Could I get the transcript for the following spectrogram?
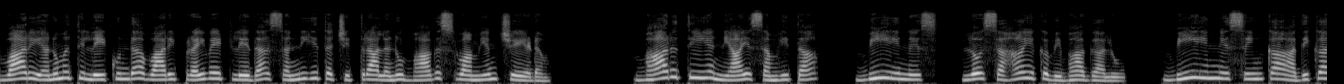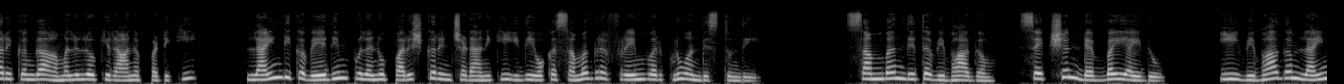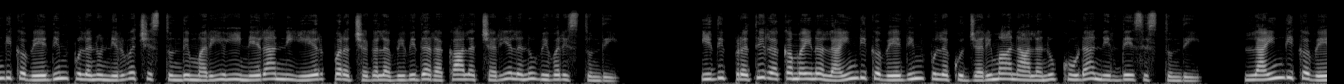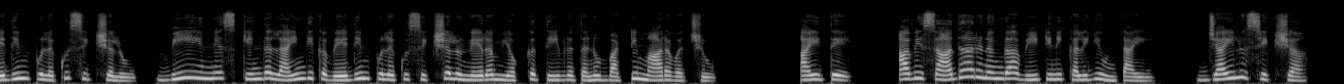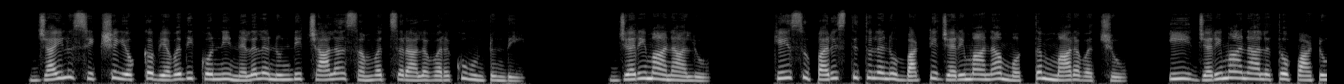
వారి అనుమతి లేకుండా వారి ప్రైవేట్ లేదా సన్నిహిత చిత్రాలను భాగస్వామ్యం చేయడం. భారతీయ న్యాయ సంహిత బీఎన్ఎస్లో సహాయక విభాగాలు బీఎన్ఎస్ ఇంకా అధికారికంగా అమలులోకి రానప్పటికీ లైంగిక వేధింపులను పరిష్కరించడానికి ఇది ఒక సమగ్ర ఫ్రేమ్వర్క్ను అందిస్తుంది. సంబంధిత విభాగం సెక్షన్ డెబ్బై ఐదు. ఈ విభాగం లైంగిక వేధింపులను నిర్వచిస్తుంది మరియు ఈ నేరాన్ని ఏర్పరచగల వివిధ రకాల చర్యలను వివరిస్తుంది. ఇది ప్రతి రకమైన లైంగిక వేధింపులకు జరిమానాలను కూడా నిర్దేశిస్తుంది. లైంగిక వేధింపులకు శిక్షలు. బీఎన్ఎస్ కింద లైంగిక వేధింపులకు శిక్షలు నేరం యొక్క తీవ్రతను బట్టి మారవచ్చు. అయితే అవి సాధారణంగా వీటిని కలిగి ఉంటాయి. జైలు శిక్ష. జైలు శిక్ష యొక్క వ్యవధి కొన్ని నెలల నుండి చాలా సంవత్సరాల వరకు ఉంటుంది. జరిమానాలు. కేసు పరిస్థితులను బట్టి జరిమానా మొత్తం మారవచ్చు. ఈ జరిమానాలతో పాటు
